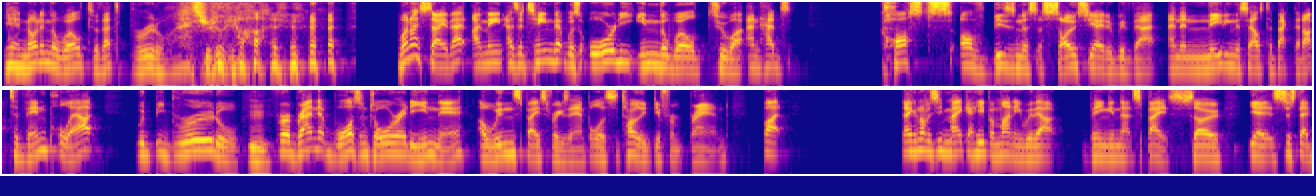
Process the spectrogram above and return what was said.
yeah, not in the world tour. That's brutal. That's really hard. when I say that, I mean as a team that was already in the world tour and had costs of business associated with that, and then needing the sales to back that up to then pull out would be brutal mm. for a brand that wasn't already in there. A Winspace, for example, it's a totally different brand, but they can obviously make a heap of money without being in that space. So yeah, it's just that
